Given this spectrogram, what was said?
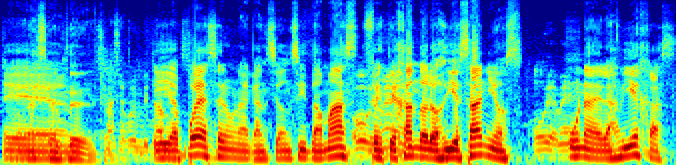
eh, Gracias a ustedes. Gracias por Y invitarnos. puede ser una cancioncita más, Obviamente. festejando los 10 años, Obviamente. una de las viejas.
